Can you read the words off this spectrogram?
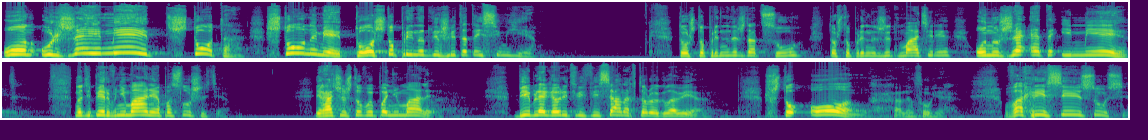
он уже имеет что-то. Что он имеет? То, что принадлежит этой семье. То, что принадлежит отцу, то, что принадлежит матери, он уже это имеет. Но теперь, внимание, послушайте. Я хочу, чтобы вы понимали. Библия говорит в Ефесянах 2 главе, что Он, аллилуйя, во Христе Иисусе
